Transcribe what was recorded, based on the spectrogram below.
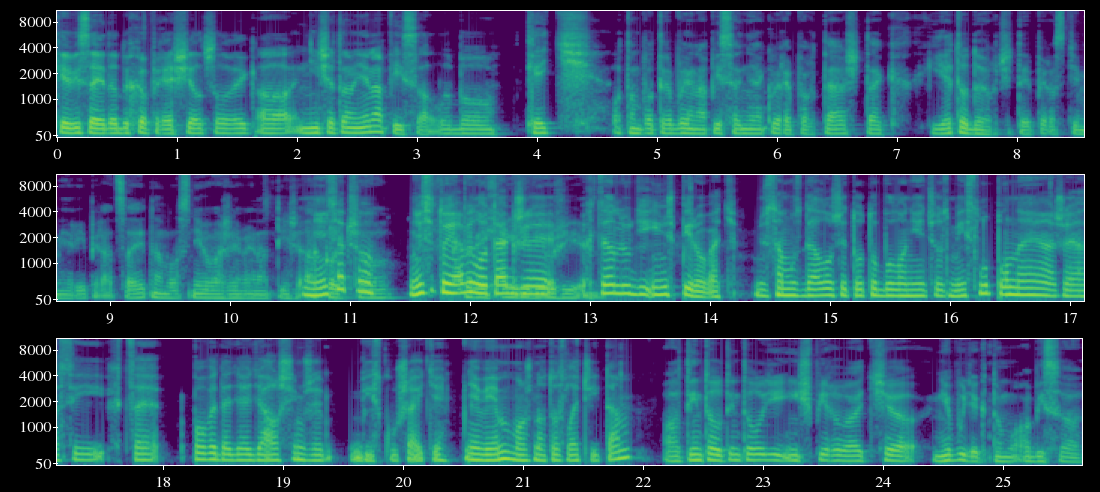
keby sa jednoducho prešiel človek a nič o tom nenapísal, lebo keď o tom potrebuje napísať nejakú reportáž, tak je to do určitej proste miery práca. Je tam vlastne uvažujeme nad tým, že mne ako sa to, čo... Mne sa to javilo tak, že využijem. chcel ľudí inšpirovať. Že sa mu zdalo, že toto bolo niečo zmysluplné a že asi chce povedať aj ďalším, že vyskúšajte. Neviem, možno to zle čítam. Ale týmto, týmto ľudí inšpirovať nebude k tomu, aby sa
